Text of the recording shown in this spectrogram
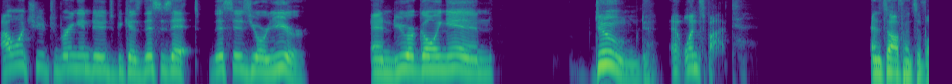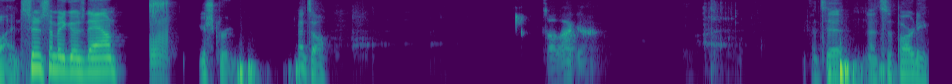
I want you to bring in dudes because this is it. This is your year. And you are going in doomed at one spot. And it's offensive line. As soon as somebody goes down, you're screwed. That's all. That's all I got. That's it. That's the party.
